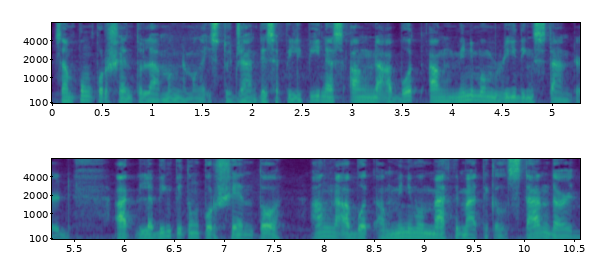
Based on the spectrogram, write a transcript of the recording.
10% lamang ng mga estudyante sa Pilipinas ang naabot ang minimum reading standard at 17% ang naabot ang minimum mathematical standard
